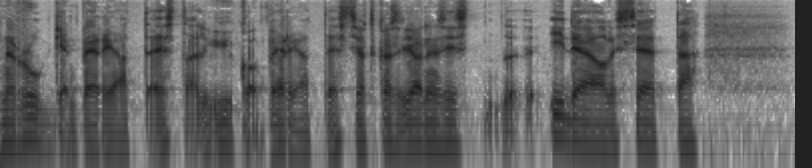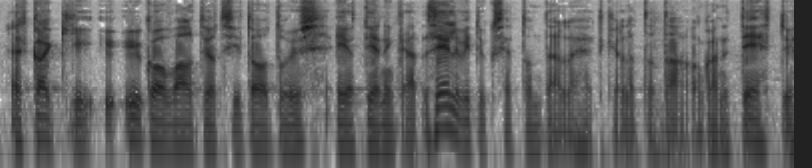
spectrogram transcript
ne Ruggen periaatteista, eli YK periaatteista, jotka, joiden siis idea olisi se, että että kaikki YK-valtiot sitoutuisi, ei ole tietenkään, selvitykset on tällä hetkellä, tota, onko ne tehty,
